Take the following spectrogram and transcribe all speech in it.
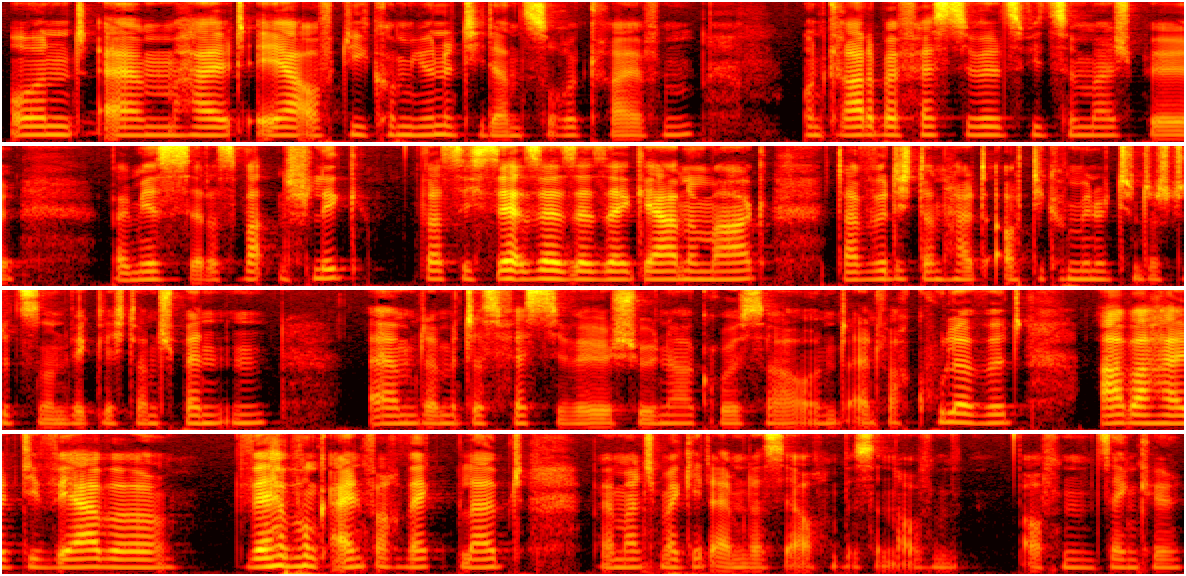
und ähm, halt eher auf die Community dann zurückgreifen. Und gerade bei Festivals wie zum Beispiel, bei mir ist es ja das Wattenschlick, was ich sehr, sehr, sehr, sehr gerne mag, da würde ich dann halt auch die Community unterstützen und wirklich dann spenden, ähm, damit das Festival schöner, größer und einfach cooler wird. Aber halt die Werbe, Werbung einfach wegbleibt, weil manchmal geht einem das ja auch ein bisschen auf den, auf den Senkel,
